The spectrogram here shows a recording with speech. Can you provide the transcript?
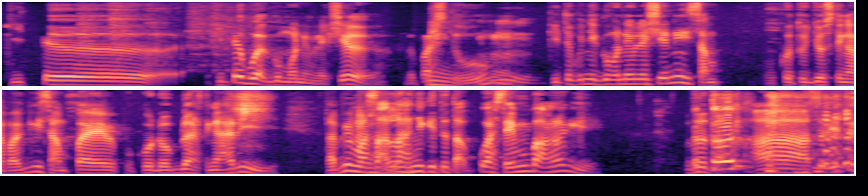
kita kita buat Good Morning Malaysia. Lepas Hmm. tu Hmm. kita punya Good Morning Malaysia ni sam- pukul 7.30 pagi sampai pukul 12 tengah hari. Tapi masalahnya kita tak puas sembang lagi. Betul, Betul. tak? Ah, so itu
